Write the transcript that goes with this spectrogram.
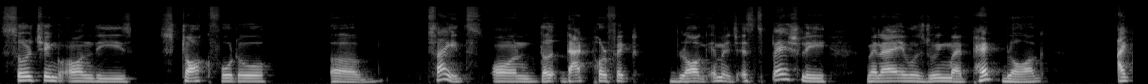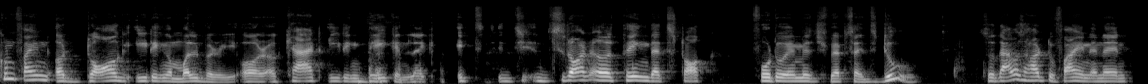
searching on these stock photo uh, sites on the that perfect blog image, especially when I was doing my pet blog. I couldn't find a dog eating a mulberry or a cat eating bacon. like it's it's not a thing that stock photo image websites do. So that was hard to find. And then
